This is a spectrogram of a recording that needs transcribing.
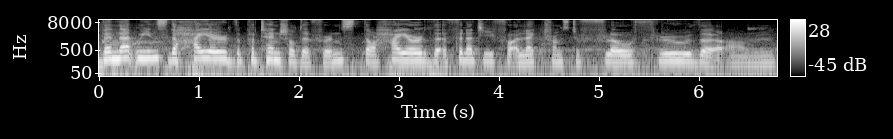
then that means the higher the potential difference, the higher the affinity for electrons to flow through the um,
